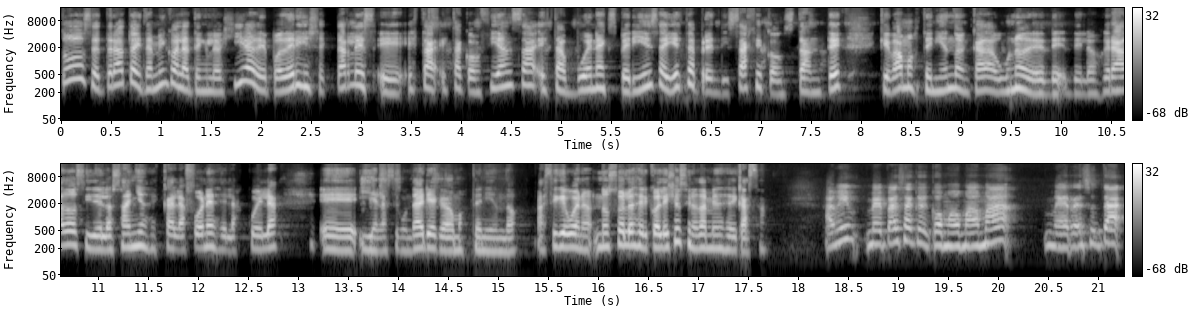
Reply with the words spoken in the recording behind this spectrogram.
todo se trata, y también con la tecnología, de poder inyectarles eh, esta, esta confianza, esta buena experiencia y este aprendizaje constante que vamos teniendo en cada uno de, los grados y de los años de escalafones de la escuela eh, y en la secundaria que vamos teniendo. Así que bueno, no solo desde el colegio, sino también desde casa. A mí me pasa que como mamá me resulta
